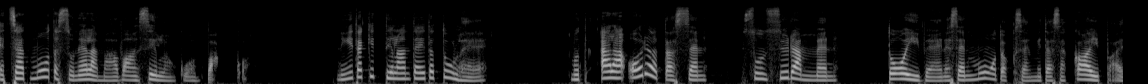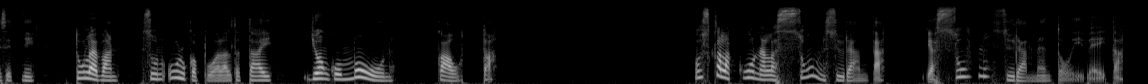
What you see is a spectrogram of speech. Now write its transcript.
Et sä et muuta sun elämää vaan silloin, kun on pakko. Niitäkin tilanteita tulee. Mutta älä odota sen sun sydämen toiveen ja sen muutoksen, mitä sä kaipaisit, niin tulevan sun ulkopuolelta tai jonkun muun kautta. Uskalla kuunnella sun sydäntä ja sun sydämen toiveita.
